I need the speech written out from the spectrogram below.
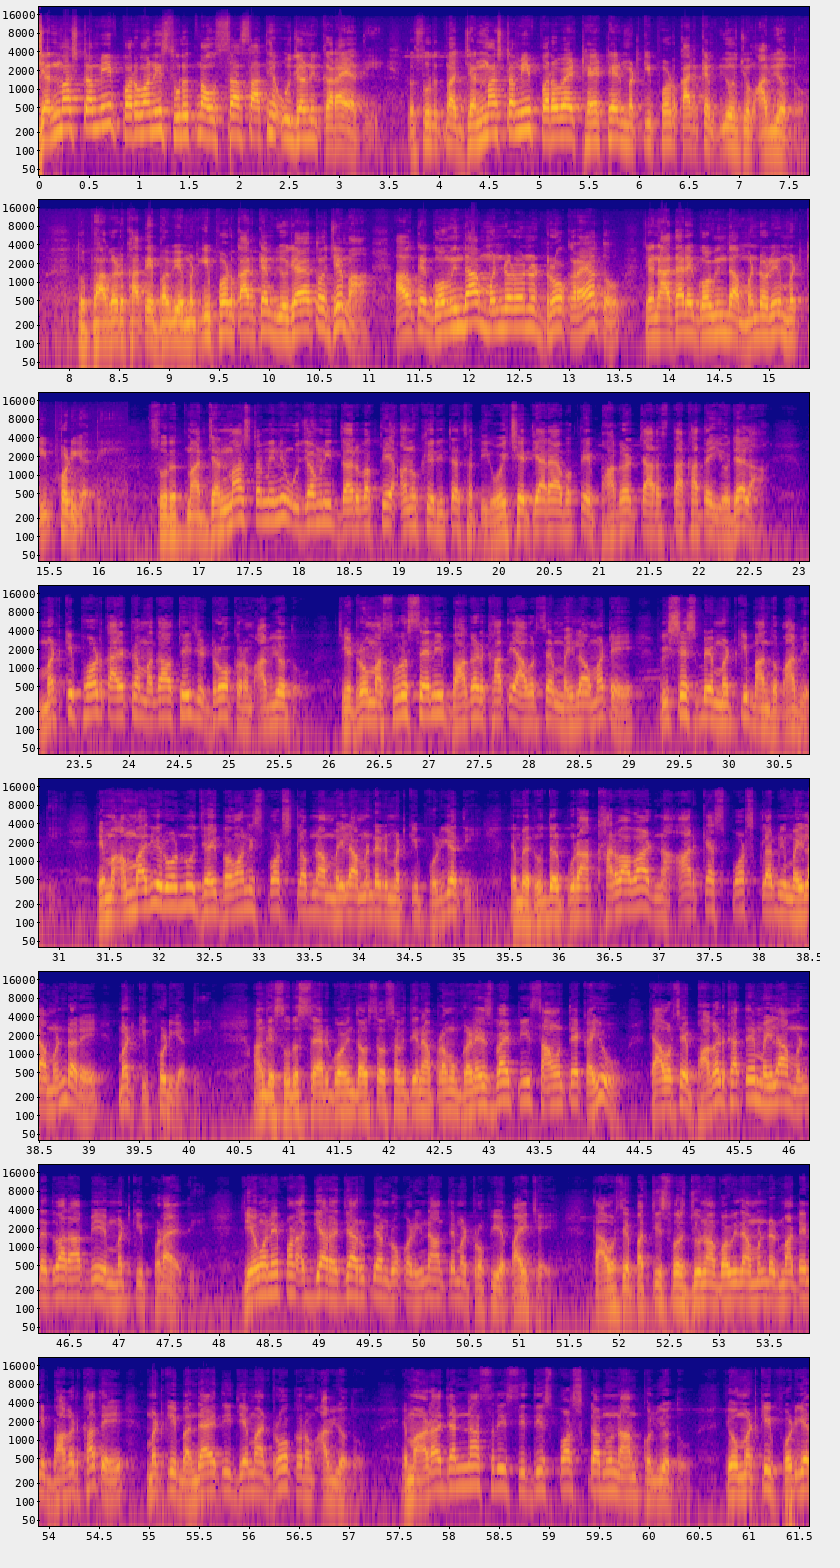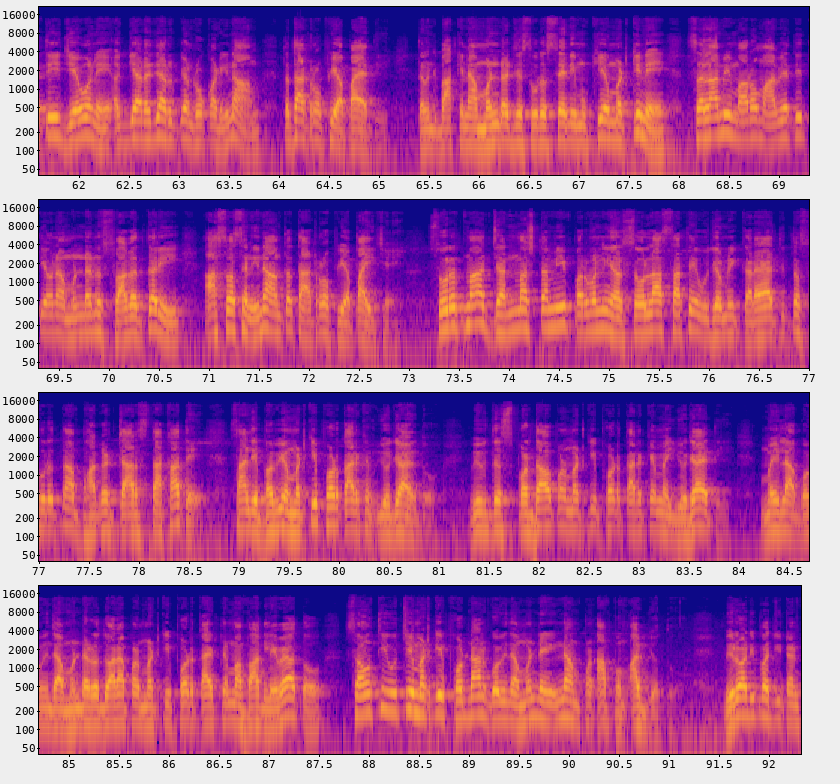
જન્માષ્ટમી પર્વની સુરતમાં ઉત્સાહ સાથે ઉજવણી કરાઈ હતી. તો સુરતમાં જન્માષ્ટમી પર્વે ઠેર ઠેર મટકીફોડ કાર્યક્રમ યોજવામાં આવ્યો હતો. તો ભાગડ ખાતે ભવ્ય મટકીફોડ કાર્યક્રમ યોજાયો હતો, જેમાં આ વખતે ગોવિંદા મંડળોનો ડ્રો કરાયો હતો, જેના આધારે ગોવિંદા મંડળોએ મટકી ફોડી હતી. સુરતમાં જન્માષ્ટમીની ઉજવણી દર વખતે અનોખી રીતે થતી હોય છે. ત્યારે આ વખતે ભાગડ ચાર રસ્તા ખાતે યોજાયેલા મટકી ફોડ કાર્યક્રમ અગાઉથી જ ડ્રો કરવામાં આવ્યો હતો. જે ડ્રોમાં સુરત શહેરની ભાગડ ખાતે આ વર્ષે મહિલાઓ માટે વિશેષ બે મટકી બાંધવામાં આવી હતી. તેમાં અંબાજી રોડનું જય ભવાની સ્પોર્ટ્સ ક્લબના મહિલા મંડળે મટકી ફોડી હતી. તેમજ રુદરપુરા ખારવાવાડના આર કે સ્પોર્ટ્સ ક્લબની મહિલા મંડળે મટકી ફોડી હતી. અંગે સુરત શહેર ગોવિંદ ઉત્સવ સમિતિના પ્રમુખ ગણેશભાઈ પી સાવંતે કહ્યું કે આ વર્ષે ભાગડ ખાતે મહિલા મંડળ દ્વારા બે મટકી ફોડાઈ હતી. જેઓને પણ અગિયાર હજાર રૂપિયાનું રોકડ ઇનામ તેમજ ટ્રોફી અપાઈ છે. આ વર્ષે પચીસ વર્ષ જૂના ગોવિંદા મંડળ માટેની ભાગડ ખાતે મટકી બંધાઈ હતી, જેમાં ડ્રો કરવામાં આવ્યો હતો. એમાં અડાજણના શ્રી સિદ્ધિ સ્પોર્ટ્સ ક્લબનું નામ ખોલ્યું હતું. જેઓ મટકી ફોડી હતી, જેઓને અગિયાર હજાર રૂપિયાનું રોકડ ઇનામ તથા ટ્રોફી અપાઈ હતી. તેમજ બાકીના મંડળ જે સુરત શહેરની મુખ્ય મટકીને સલામી મારવામાં આવી હતી, તેઓના મંડળનું સ્વાગત કરી આશ્વાસન ઇનામ તથા ટ્રોફી અપાઈ છે. સુરતમાં જન્માષ્ટમી પર્વની હર્ષોલ્લાસ સાથે ઉજવણી કરાઈ હતી તો સુરતના ભાગડ ચાર રસ્તા ખાતે સાંજે ભવ્ય મટકી ફોડ કાર્યક્રમ યોજાયો હતો. વિવિધ સ્પર્ધાઓ પણ મટકી ફોડ કાર્યક્રમમાં યોજાઈ હતી. મહિલા ગોવિંદા મંડળો દ્વારા પણ મટકી ફોડ કાર્યક્રમમાં ભાગ લેવાયો હતો. સૌથી ઊંચી મટકી ફોડનાર ગોવિંદા મંડળને ઇનામ પણ આપવામાં આવ્યું હતું. બ્યુરો રિપોર્ટ જી ટેન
